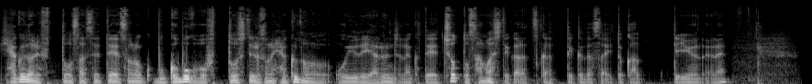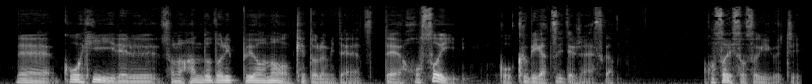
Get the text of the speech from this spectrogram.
100度に沸騰させて、そのボコボコ沸騰してるその100度のお湯でやるんじゃなくて、ちょっと冷ましてから使ってくださいとかっていうのよね。で、コーヒー入れる、そのハンドドリップ用のケトルみたいなやつって、細い、こう首がついてるじゃないですか。細い注ぎ口。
